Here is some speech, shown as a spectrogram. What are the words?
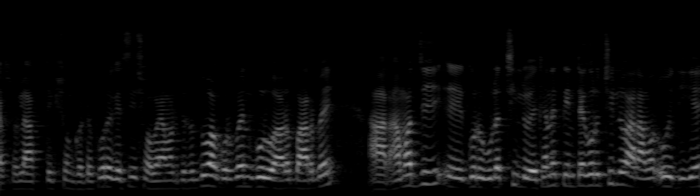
আসলে আর্থিক সংকটে পড়ে গেছি। সবাই আমার জন্য দোয়া করবেন, গরু আরও বাড়বে। আর আমার যে গরুগুলো ছিল, এখানে তিনটা গরু ছিল, আর আমার ওই দিকে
